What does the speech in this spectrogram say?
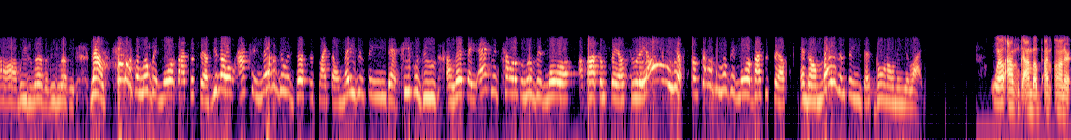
Oh, we love it. We love you. Now, tell us a little bit more about yourself. You know, I can never do it justice like the amazing things that people do unless they actually tell us a little bit more about themselves through their own lips. So tell us a little bit more about yourself and the amazing things that's going on in your life. Well, I'm I'm I'm honored.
